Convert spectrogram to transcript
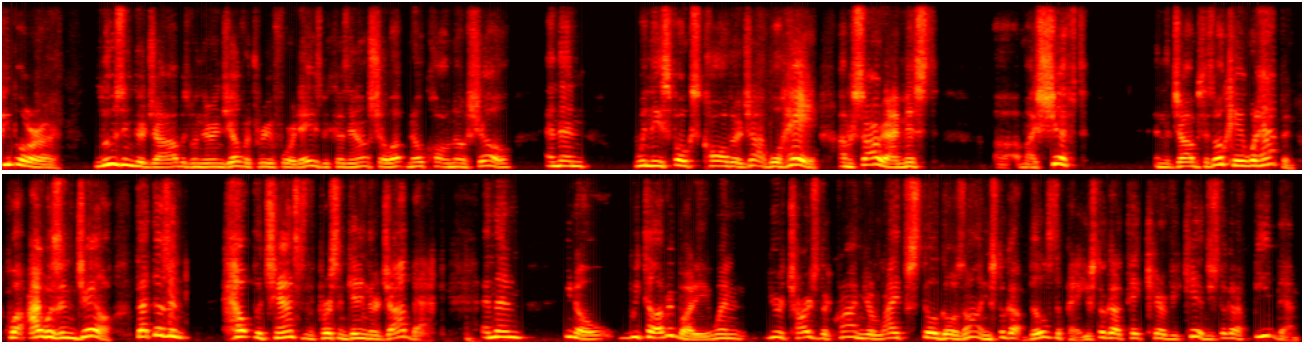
People are losing their jobs when they're in jail for three or four days because they don't show up, no call, no show. And then when these folks call their job, well, hey, I'm sorry I missed uh, my shift. And the job says, okay, what happened? Well, I was in jail. That doesn't help the chances of the person getting their job back. And then, you know, we tell everybody when you're charged with a crime, your life still goes on. You still got bills to pay. You still got to take care of your kids. You still got to feed them.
